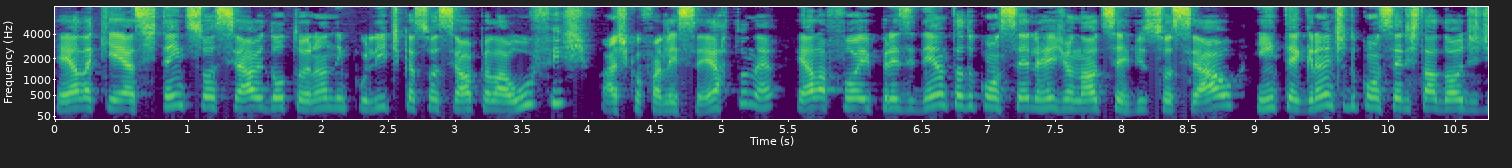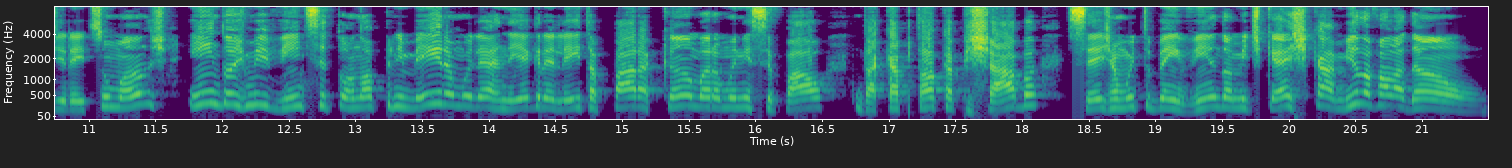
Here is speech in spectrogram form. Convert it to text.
Ela que é assistente social e doutoranda em política social pela UFES. Acho que eu falei certo, né? Ela foi presidenta do Conselho Regional de Serviço Social e integrante do Conselho Estadual de Direitos Humanos. E em 2020 se tornou a primeira mulher negra eleita para a Câmara Municipal da capital capixaba. Seja muito bem-vindo ao Midcast Camila Valadão.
